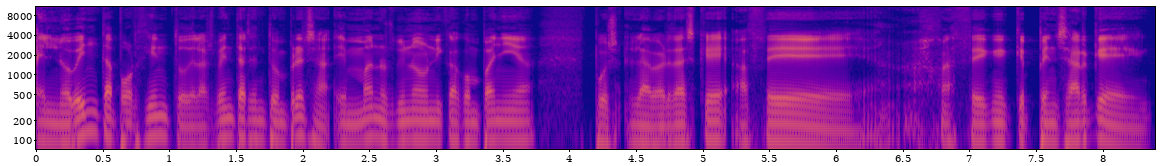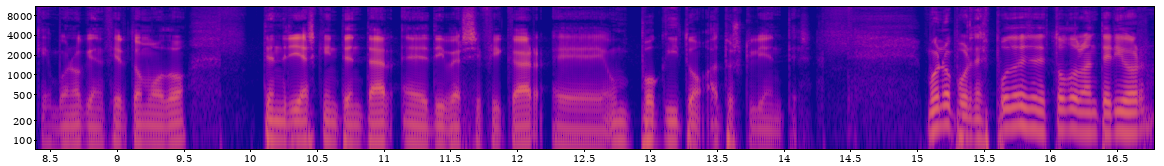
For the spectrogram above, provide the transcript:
el 90% de las ventas de tu empresa en manos de una única compañía, pues la verdad es que hace, hace que pensar que, bueno, que en cierto modo tendrías que intentar eh, diversificar un poquito a tus clientes. Bueno, pues después de todo lo anterior,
